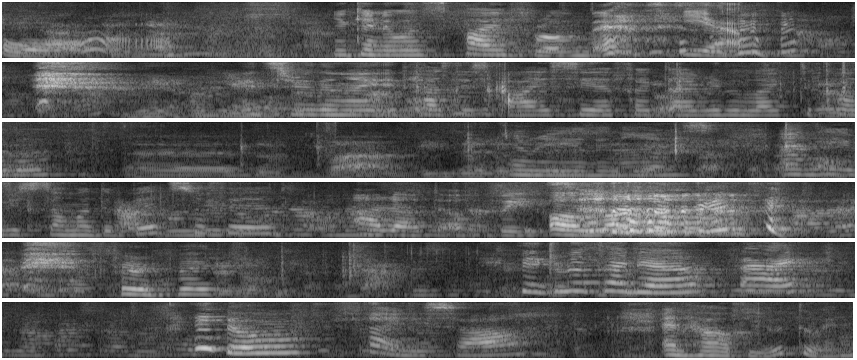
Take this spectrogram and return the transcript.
Oh. You can even spy from there. Yeah. It's really nice. It has this icy effect. I really like the color. Really nice. And here is some of the bits of it. A lot of bits. A lot of bits. Perfect. Thank you, Natalia. Hi. Hello. Hi, Lisa. And how are you doing?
